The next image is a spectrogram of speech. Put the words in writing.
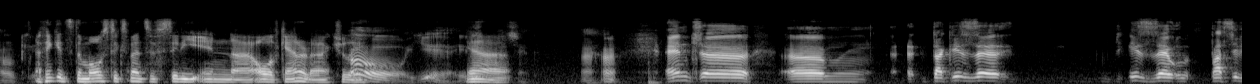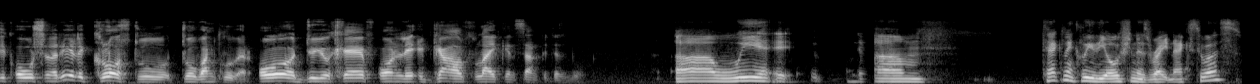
okay. I think it's the most expensive city in uh, all of Canada, actually. Oh, yeah. Yeah. Uh-huh. And uh, um, that is uh, is the Pacific Ocean really close to, to Vancouver, or do you have only a gulf like in St. Petersburg? Uh, we, um, technically, the ocean is right next to us.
